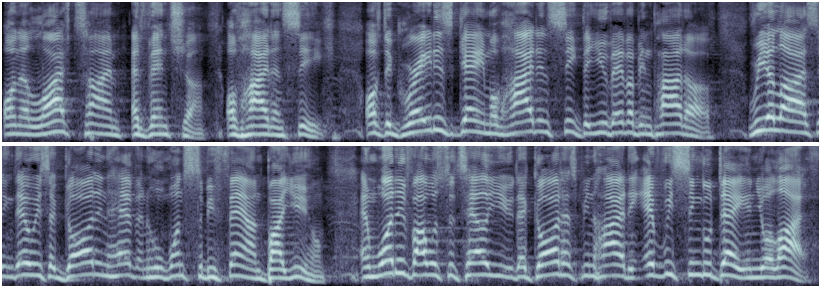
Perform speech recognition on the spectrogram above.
on a lifetime adventure of hide and seek, of the greatest game of hide and seek that you've ever been part of. Realizing there is a God in heaven who wants to be found by you. And what if I was to tell you that God has been hiding every single day in your life?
